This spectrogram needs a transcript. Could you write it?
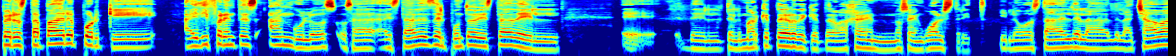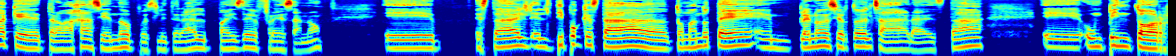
pero está padre porque hay diferentes ángulos, o sea, está desde el punto de vista del, eh, del telemarketer de que trabaja en, no sé, en Wall Street, y luego está el de la, de la chava que trabaja haciendo, pues, literal, país de fresa, ¿no? Eh, está el, tipo que está tomando té en pleno desierto del Sahara, está eh, un pintor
